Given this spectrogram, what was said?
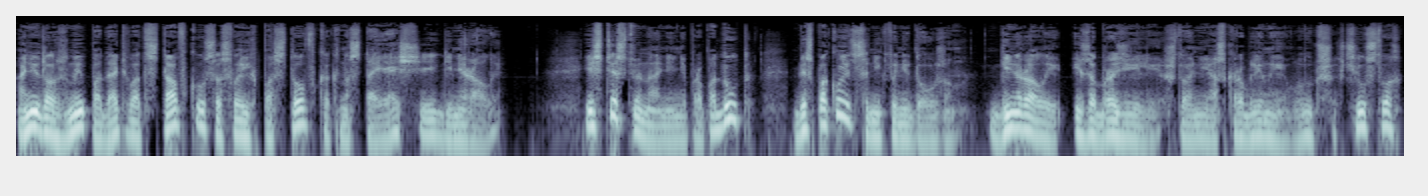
Они должны подать в отставку со своих постов как настоящие генералы. Естественно, они не пропадут, беспокоиться никто не должен. Генералы изобразили, что они оскорблены в лучших чувствах,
